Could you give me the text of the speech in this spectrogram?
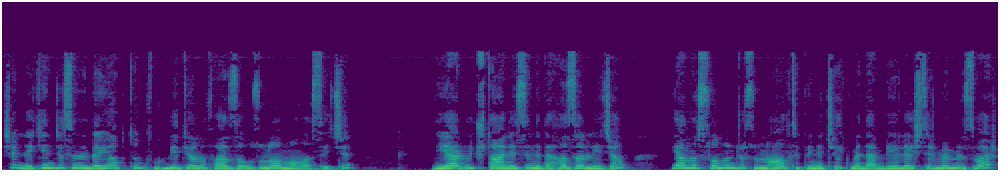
Şimdi ikincisini de yaptım. Videonun fazla uzun olmaması için diğer üç tanesini de hazırlayacağım. Yalnız sonuncusunun alt ipini çekmeden birleştirmemiz var.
